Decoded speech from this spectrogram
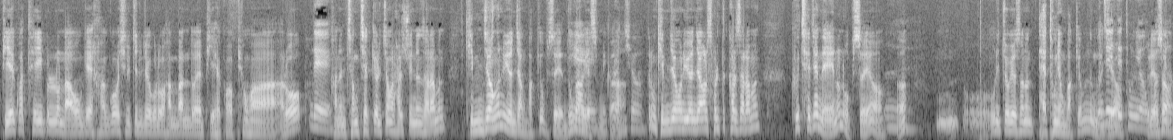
비핵화 테이블로 나오게 하고 실질적으로 한반도의 비핵화 평화로 네. 가는 정책 결정을 할 수 있는 사람은 김정은 위원장밖에 없어요. 누가 예, 하겠습니까? 그렇죠. 그럼 김정은 위원장을 설득할 사람은 그 체제 내에는 없어요. 음. 어? 음, 우리 쪽에서는 대통령밖에 없는 거죠. 대통령 그래서.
